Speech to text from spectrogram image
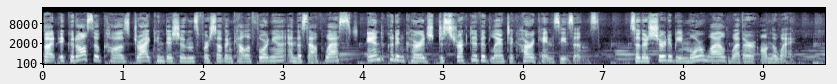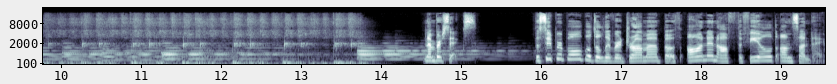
But it could also cause dry conditions for Southern California and the Southwest, and could encourage destructive Atlantic hurricane seasons. So there's sure to be more wild weather on the way. Number six. The Super Bowl will deliver drama both on and off the field on Sunday.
